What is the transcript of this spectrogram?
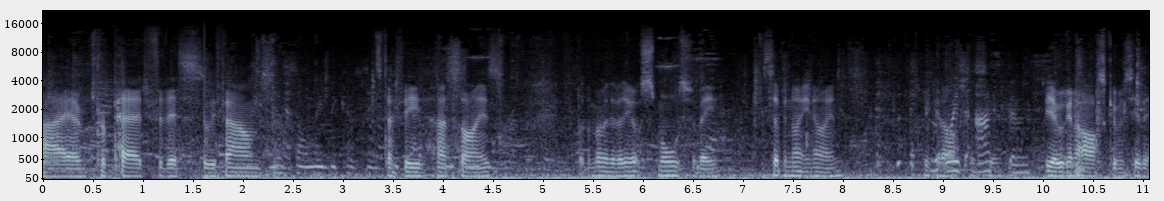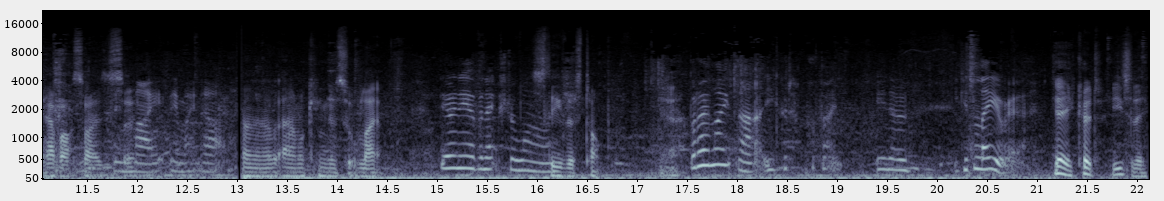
I am prepared for this. We found Steffi her size, but at the moment they've only got smalls for me. Seven ninety nine. We can always ask, ask them. Yeah, we're going to ask them and see if they have our sizes. They So. might, they might not. And then Animal Kingdom sort of like They only have an extra large. sleeveless top. Yeah. But I like that. You could put Like, you know, you could layer it. Yeah, you could easily.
